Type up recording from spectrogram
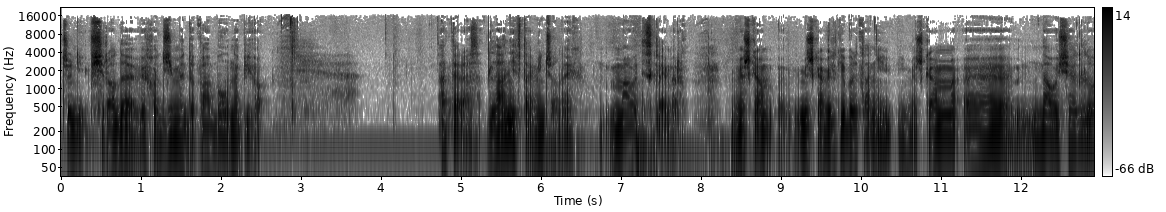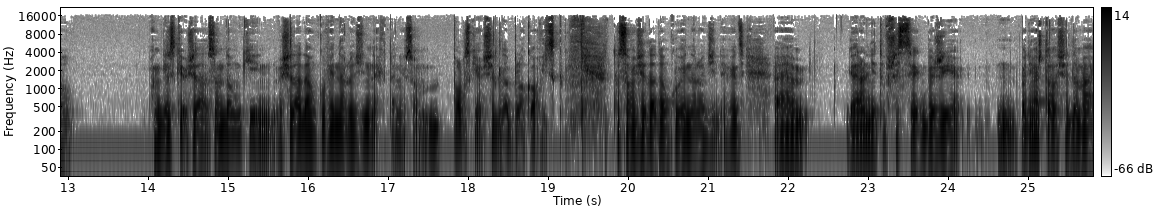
Czyli w środę wychodzimy do pubu na piwo. A teraz, dla niewtajemniczonych, mały disclaimer. Mieszkam, mieszkam w Wielkiej Brytanii i mieszkam na osiedlu. Angielskie osiedla są domki, osiedla domków jednorodzinnych. To nie są polskie osiedla blokowisk. To są osiedla domków jednorodzinnych, więc generalnie to wszyscy jakby żyje. Ponieważ to osiedle ma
